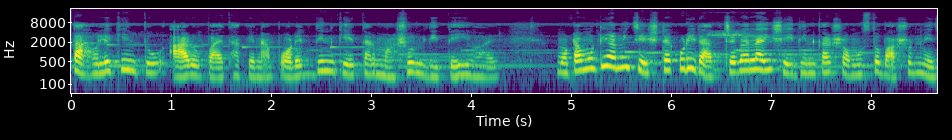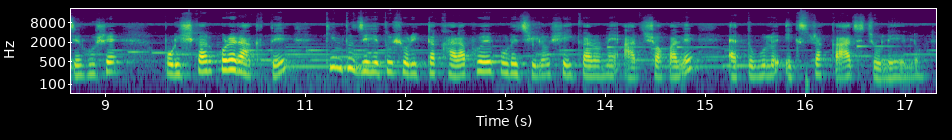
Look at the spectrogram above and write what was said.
তাহলে কিন্তু আর উপায় থাকে না। পরের দিনকে তার মাসুল দিতেই হয়। মোটামুটি আমি চেষ্টা করি রাত্রেবেলাই সেই দিনকার সমস্ত বাসন মেজে ঘষে পরিষ্কার করে রাখতে। কিন্তু যেহেতু শরীরটা খারাপ হয়ে পড়েছিল, সেই কারণে আজ সকালে এতগুলো এক্সট্রা কাজ চলে এলো।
